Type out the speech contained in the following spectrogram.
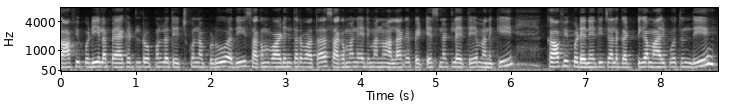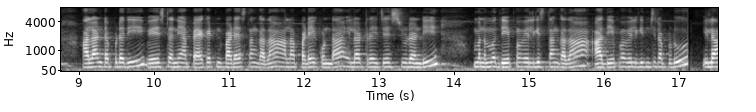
కాఫీ పొడి ఇలా ప్యాకెట్ల రూపంలో తెచ్చుకున్నప్పుడు అది సగం వాడిన తర్వాత సగం అనేది మనం అలాగే పెట్టేసినట్లయితే మనకి కాఫీ పొడి అనేది చాలా గట్టిగా మారిపోతుంది. అలాంటప్పుడు అది వేస్ట్ అని ఆ ప్యాకెట్ని పడేస్తాం కదా అలా పడేయకుండా ఇలా ట్రై చేసి చూడండి. మనము దీపం వెలిగిస్తాం కదా ఆ దీపం వెలిగించినప్పుడు ఇలా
